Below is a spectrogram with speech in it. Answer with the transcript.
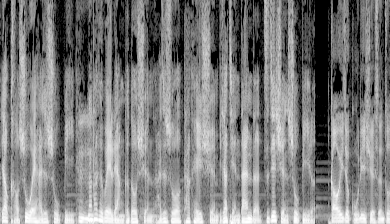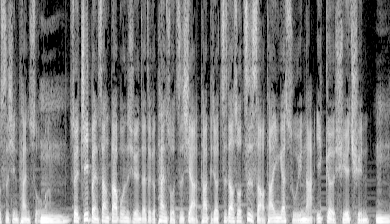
要考数 A 还是数 B，嗯嗯那他可不可以两个都选呢？还是说他可以选比较简单的，直接选数 B 了？高一就鼓励学生做事性探索嘛，嗯所以基本上大部分的学员在这个探索之下，他比较知道说至少他应该属于哪一个学群。嗯，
